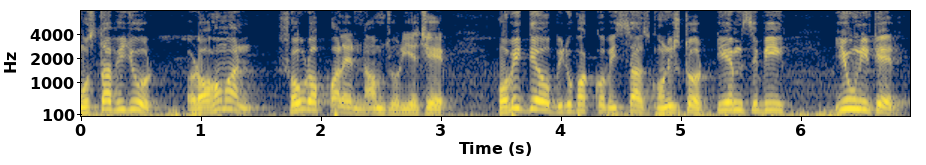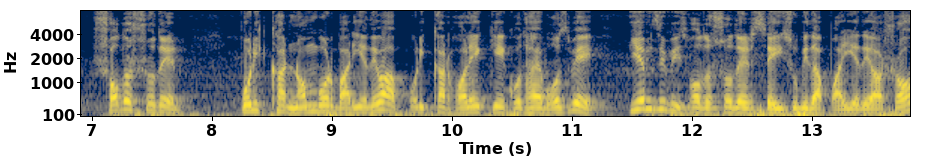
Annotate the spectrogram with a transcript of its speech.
মুস্তাফিজুর রহমান, সৌরভ পালের নাম জড়িয়েছে। অভিজ্ঞ ও বিরূপাক্ষ বিশ্বাস, ঘনিষ্ঠ টিএমসিবি ইউনিটের সদস্যদের পরীক্ষার নম্বর বাড়িয়ে দেওয়া, পরীক্ষার হলে কে কোথায় বসবে, টিএমসিবি সদস্যদের সেই সুবিধা পাইয়ে দেওয়া সহ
